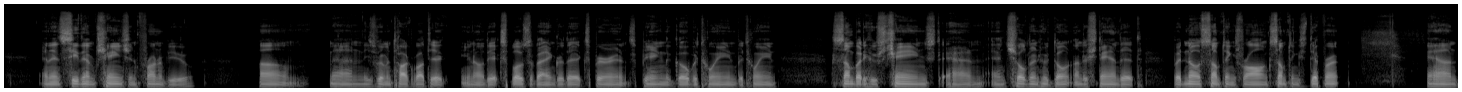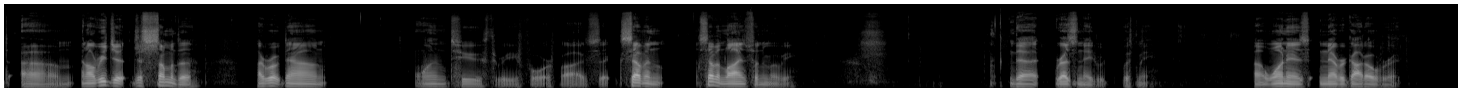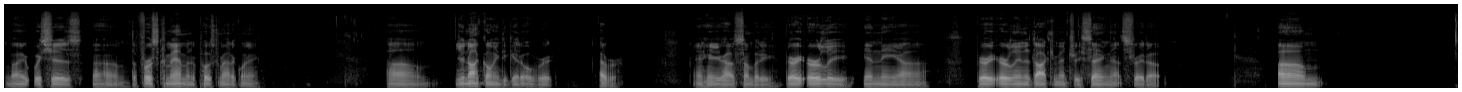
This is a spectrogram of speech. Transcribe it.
and then see them change in front of you. Um, and these women talk about the, you know, the explosive anger they experience, being the go-between between somebody who's changed and and children who don't understand it, but know something's wrong, something's different. And um, and I'll read you just some of the. I wrote down one, two, three, four, five, six, seven, seven lines from the movie that resonated with me. Uh, one is never got over it, right? Which is um, the first commandment of post traumatic winning. Um, you're not going to get over it ever. And here you have somebody very early in the uh, very early in the documentary saying that straight up. Um,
